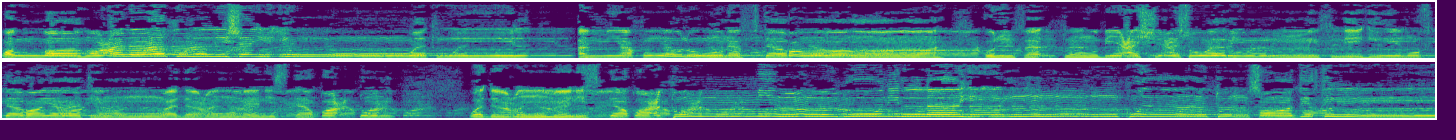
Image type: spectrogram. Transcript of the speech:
والله على كل شيء وكيل. أم يقولون افتراه؟ قل فأتوا بعشر صور مثله مفتريات ودعوا من استطعتم وادعوا من استطعتم من دون الله إن كنتم صادقين.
